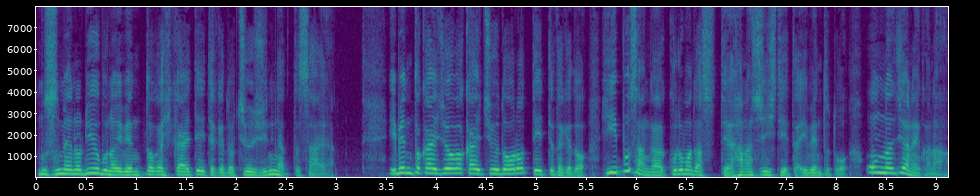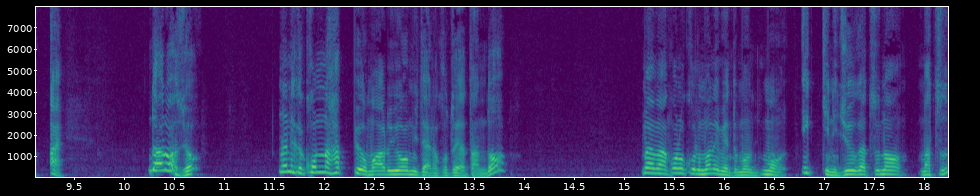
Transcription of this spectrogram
娘の竜部のイベントが控えていたけど中止になったさや。イベント会場は海中道路って言ってたけどヒープさんが車出すって話していたイベントと同じじゃないかな。はい。だろはずよ。何かこんな発表もあるよみたいなことやったんだまあまあこの車のイベントももう一気に10月の末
